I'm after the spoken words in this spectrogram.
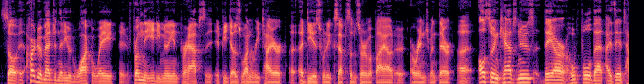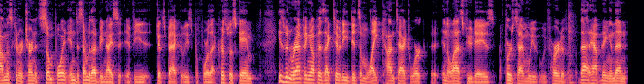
so uh, hard to imagine that he would walk away uh, from the 80 million, perhaps if he does want to retire. Uh, Adidas would accept some sort of a buyout arrangement there. Uh, also in Cavs news, they are hopeful that Isaiah Thomas can return at some point in December. That'd be nice if he gets back at least before that Christmas game. he's been ramping up his activity. Did some light contact work in the last few days. First time we we've heard of that happening. And then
